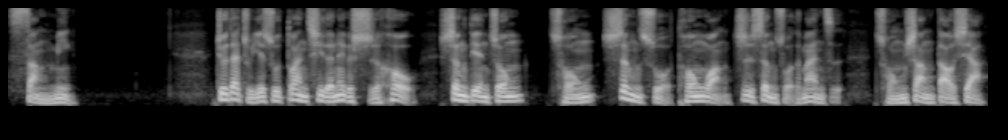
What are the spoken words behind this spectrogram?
丧命。就在主耶稣断气的那个时候，圣殿中从圣所通往至圣所的幔子，从上到下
